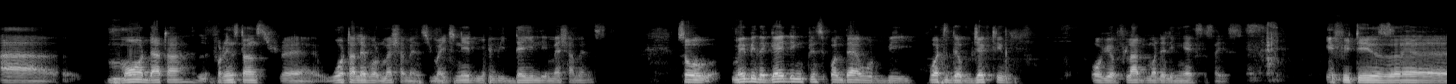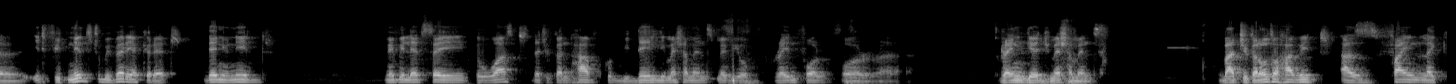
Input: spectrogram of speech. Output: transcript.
uh, more data. For instance, uh, water level measurements. You might need maybe daily measurements. So maybe the guiding principle there would be what is the objective of your flood modeling exercise. If it is, uh, if it needs to be very accurate, then you need maybe let's say the worst that you can have could be daily measurements, maybe of rainfall or uh, rain gauge measurements. But you can also have it as fine, like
